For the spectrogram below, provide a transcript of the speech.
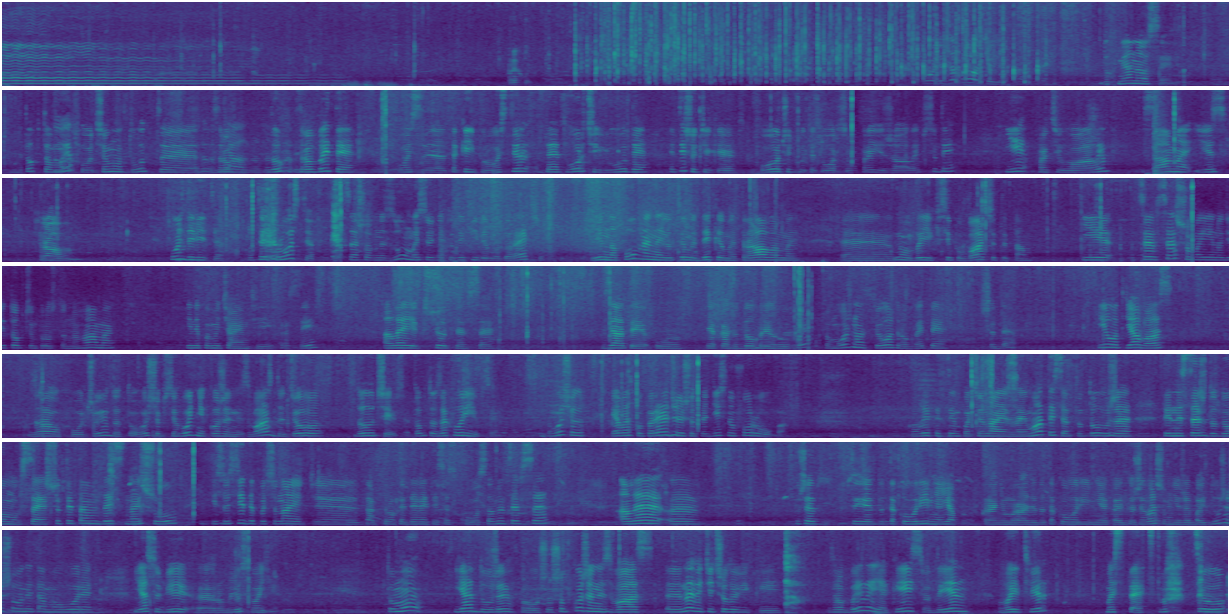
Приходь. Олю, запрошую. Духмяна оселя. Тобто ми хочемо тут е, зроб- зробити ось е, такий простір, де творчі люди, і ті, що тільки хочуть бути творчими, приїжджали б сюди і працювали б саме із травами. Ось дивіться, оцей простір, все, що внизу, ми сьогодні туди підемо, до речі, він наповнений цими дикими травами. Е, ну, ви їх всі побачите там. І це все, що ми іноді топчемо просто ногами. і не помічаємо цієї краси. Але якщо це все взяти у, як кажуть, добрі руки, то можна з цього зробити шедевр. І от я вас заохочую до того, щоб сьогодні кожен із вас до цього долучився, тобто захворів цим. Тому що я вас попереджую, що це дійсно хвороба. Коли ти цим починаєш займатися, то то вже ти несеш додому все, що ти там десь знайшов, і сусіди починають е, так трохи дивитися скоса на це все. Але е, вже ти до такого рівня, я в крайньому разі до такого рівня, яка й дожила, що мені вже байдуже, що вони там говорять, я собі е, роблю своє. Тому я дуже прошу, щоб кожен із вас, е, навіть і чоловіки, зробили якийсь один витвір мистецтва цього.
